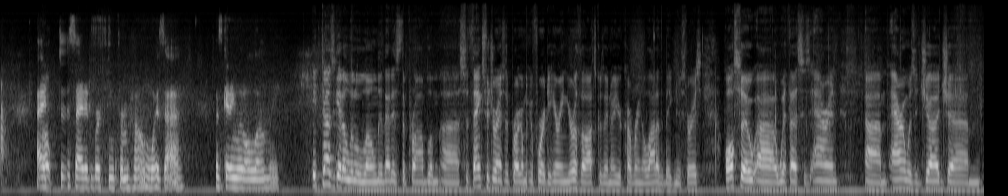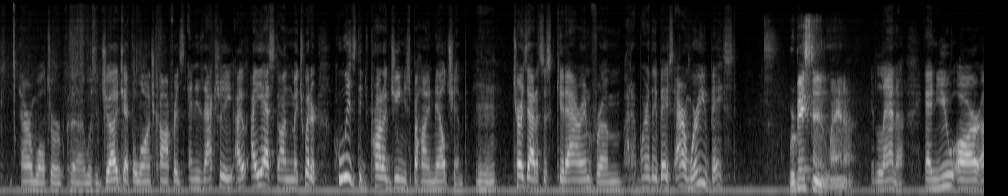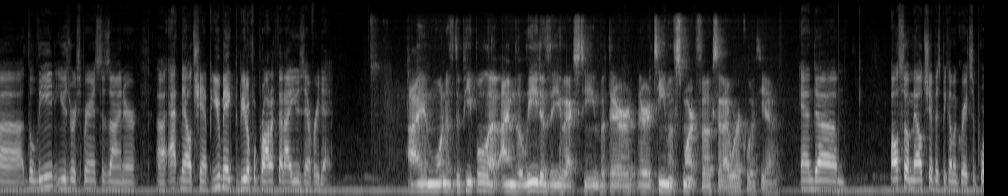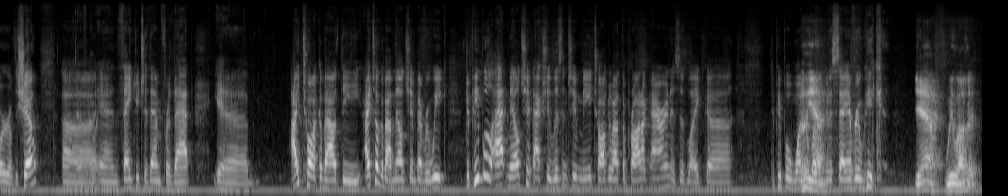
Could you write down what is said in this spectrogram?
I Oh. decided working from home was uh, was getting a little lonely. It does get a little lonely. That is the problem. Uh, so thanks for joining us the program. Looking forward to hearing your thoughts because I know you're covering a lot of the big news stories. Also uh, with us is Aarron. Um, Aarron was a judge. Um, Aarron Walter uh, was a judge at the launch conference and is actually. I, I asked on my Twitter, who is the product genius behind Mailchimp? Mm-hmm. Turns out it's this kid Aarron from. I don't, where are they based? Aarron, where are you based? We're based in Atlanta. Atlanta, and you are uh, the lead user experience designer uh, at Mailchimp. You make the beautiful product that I use every day. I am one of the people. uh, I'm the lead of the UX team, but they're they're a team of smart folks that I work with. Yeah. And um, also, Mailchimp has become a great supporter of the show, uh, and thank you to them for that. Uh, I talk about the I talk about Mailchimp every week. Do people at Mailchimp actually listen to me talk about the product, Aarron? Is it like uh, do people wonder Oh, what. I'm going to say every week? Yeah, we love it.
